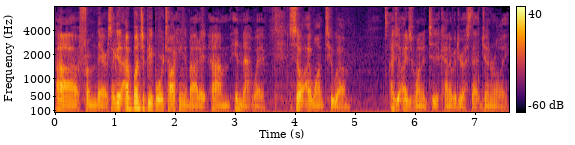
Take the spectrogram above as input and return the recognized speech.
uh, from there. So again, a bunch of people were talking about it um, in that way. So I want to, um, I, I, just wanted to kind of address that generally.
